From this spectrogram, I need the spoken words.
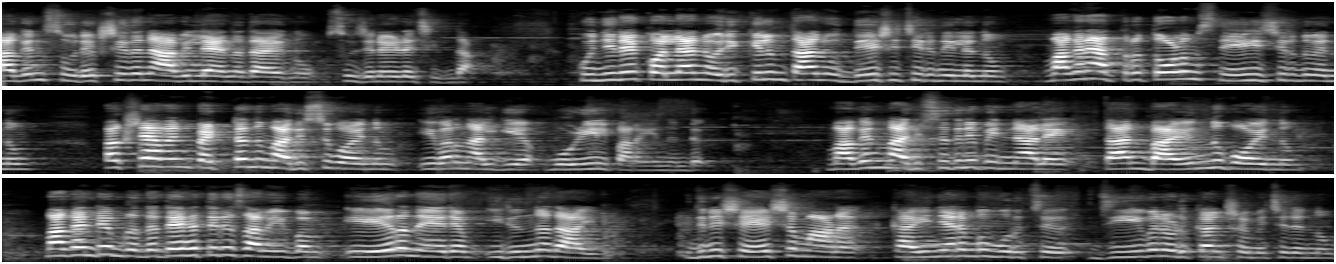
മകൻ സുരക്ഷിതനാവില്ല എന്നതായിരുന്നു സുജനയുടെ ചിന്ത. കുഞ്ഞിനെ കൊല്ലാൻ ഒരിക്കലും താൻ ഉദ്ദേശിച്ചിരുന്നില്ലെന്നും മകനെ അത്രത്തോളം സ്നേഹിച്ചിരുന്നുവെന്നും പക്ഷേ അവൻ പെട്ടെന്ന് മരിച്ചുപോയെന്നും ഇവർ നൽകിയ മൊഴിയിൽ പറയുന്നുണ്ട്. മകൻ മരിച്ചതിന് പിന്നാലെ താൻ ഭയന്നുപോയെന്നും മകന്റെ മൃതദേഹത്തിന് സമീപം ഏറെ നേരം ഇരുന്നതായും ഇതിനുശേഷമാണ് കൈഞ്ഞരമ്പ് മുറിച്ച് ജീവനൊടുക്കാൻ ശ്രമിച്ചതെന്നും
